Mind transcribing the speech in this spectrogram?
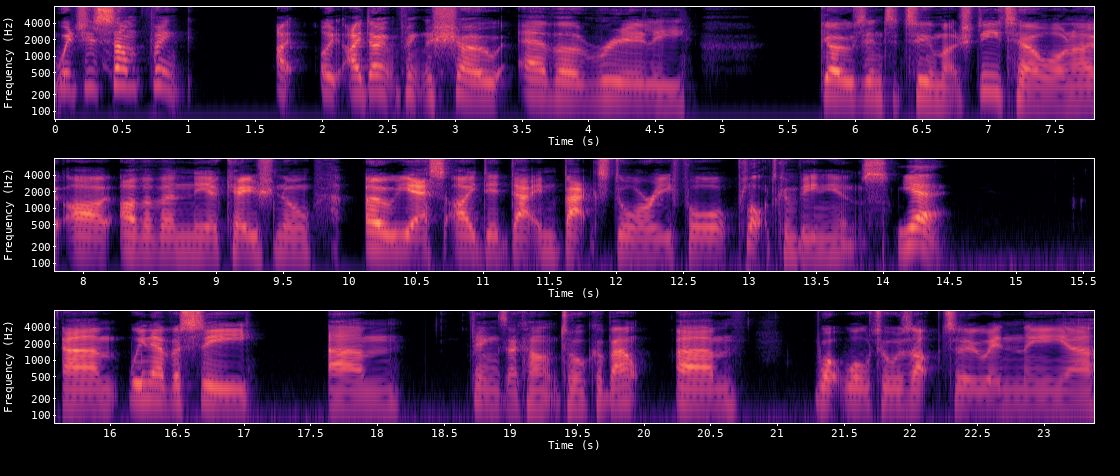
Which is something I I don't think the show ever really goes into too much detail on uh, other than the occasional oh yes I did that in backstory for plot convenience. Yeah, Um, we never see um, things I can't talk about. Um, what Walter was up to in the uh,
